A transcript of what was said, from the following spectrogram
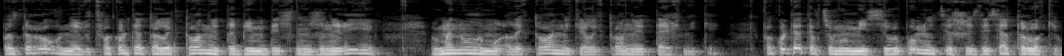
Поздоровлення від факультету електронної та біомедичної інженерії, в минулому електроніки, електронної техніки. Факультети в цьому місці виповнюються 60 років,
